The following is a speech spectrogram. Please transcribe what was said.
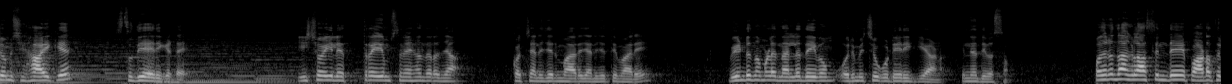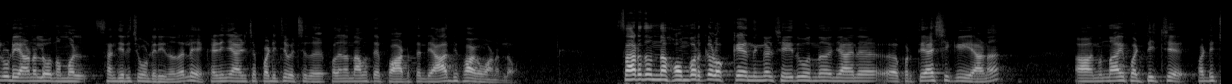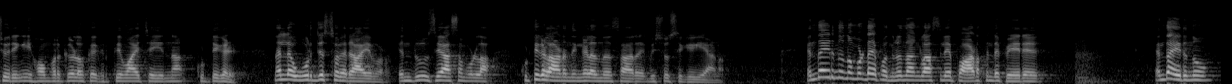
ഈശോ മിഷിഹായിക്ക് സ്തുതിയായിരിക്കട്ടെ. ഈശോയിൽ എത്രയും സ്നേഹം നിറഞ്ഞ കൊച്ചനുജന്മാരെ അനുജത്തിമാരെ വീണ്ടും നമ്മളെ നല്ല ദൈവം ഒരുമിച്ച് കൂട്ടിയിരിക്കുകയാണ് ഇന്നേ ദിവസം. പതിനൊന്നാം ക്ലാസ്സിന്റെ പാഠത്തിലൂടെയാണല്ലോ നമ്മൾ സഞ്ചരിച്ചു കൊണ്ടിരിക്കുന്നത് അല്ലേ? കഴിഞ്ഞ ആഴ്ച പഠിച്ചു വെച്ചത് പതിനൊന്നാമത്തെ പാഠത്തിന്റെ ആദ്യ ഭാഗമാണല്ലോ. സാർ തന്ന ഹോംവർക്കുകളൊക്കെ നിങ്ങൾ ചെയ്തുവെന്ന് ഞാൻ പ്രത്യാശിക്കുകയാണ്. നന്നായി പഠിച്ച് പഠിച്ചൊരുങ്ങി ഹോംവർക്കുകളൊക്കെ കൃത്യമായി ചെയ്യുന്ന കുട്ടികൾ നല്ല ഊർജസ്വലരായവർ എന്തൂസ്യാസമുള്ള കുട്ടികളാണ് നിങ്ങളെന്ന് സാറ് വിശ്വസിക്കുകയാണ്. എന്തായിരുന്നു നമ്മുടെ പതിനൊന്നാം ക്ലാസ്സിലെ പാഠത്തിന്റെ പേര്? എന്തായിരുന്നു?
